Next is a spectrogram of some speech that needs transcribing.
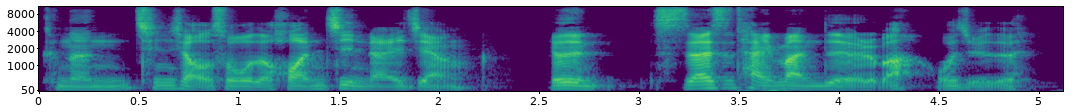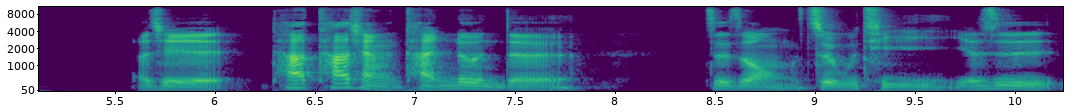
可能轻小说的环境来讲，有点实在是太慢热了吧？我觉得，而且他他想谈论的这种主题也是，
